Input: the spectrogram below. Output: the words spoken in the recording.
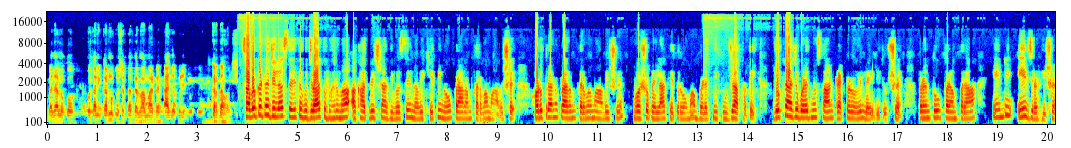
બધા લોકો પોતાની કર્મકુશળતા ધરવા માટે આજે પૂજન કરતા હોય છે. સાબરકાંઠા જિલ્લા સહિત ગુજરાતભરમાં અખાત્રીજના દિવસે નવી ખેતીનો પ્રારંભ કરવામાં આવે છે. હળોતરાનો પ્રારંભ કરવામાં આવે છે. વર્ષો પહેલા ખેતરોમાં બળદની પૂજા થતી, જો કે આજે બળદનું સ્થાન ટ્રેક્ટરોએ લઈ લીધું છે. પરંતુ પરંપરા એની એ જ રહી છે.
